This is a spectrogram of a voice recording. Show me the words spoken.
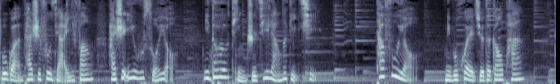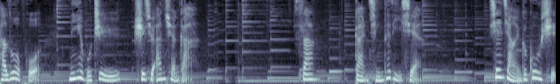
不管他是富甲一方还是一无所有，你都有挺直脊梁的底气。他富有，你不会觉得高攀；他落魄，你也不至于失去安全感。三，感情的底线。先讲一个故事：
